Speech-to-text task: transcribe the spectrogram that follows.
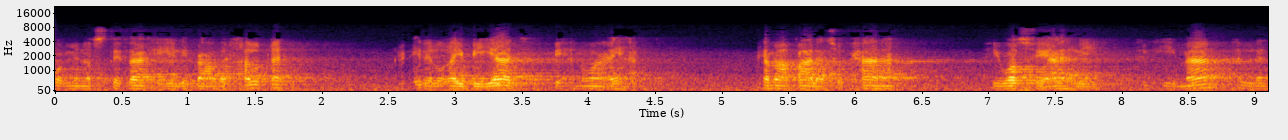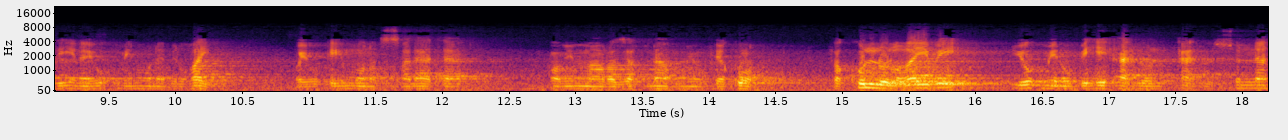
ومن اصطفائه لبعض خلقه إلى الغيبيات بأنواعها. كما قال سبحانه في وصف أهل الإيمان الذين يؤمنون بالغيب ويقيمون الصلاة ومما رزقناهم ينفقون. فكل الغيب يؤمن به أهل أهل السنة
